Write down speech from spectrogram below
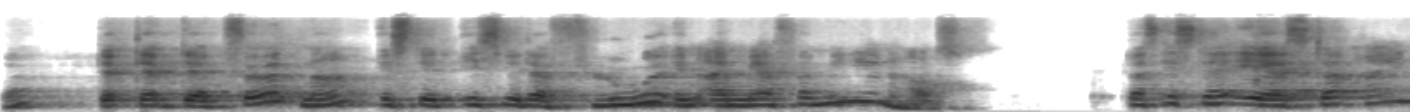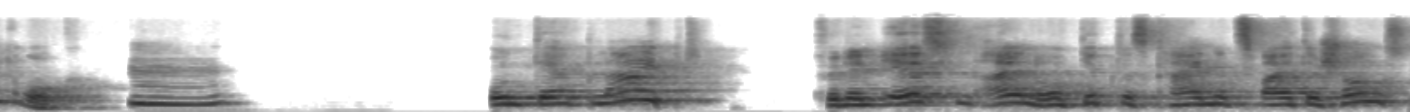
Ja, der, der, der Pförtner ist, ist wie der Flur in einem Mehrfamilienhaus. Das ist der erste Eindruck. Mhm. Und der bleibt. Für den ersten Eindruck gibt es keine zweite Chance.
